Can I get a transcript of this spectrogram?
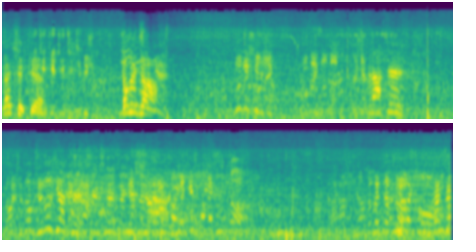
Daj szybkie. Tomek gra. Drugie się rzek! Zobacz, zobacz! Graty! Dobrze, dobrze, rozjadę! Jest Tomek, jest Tomek! Dawaj, dawaj, dawaj!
